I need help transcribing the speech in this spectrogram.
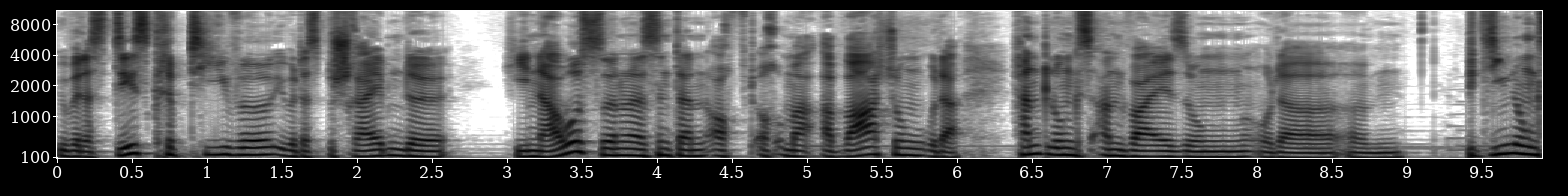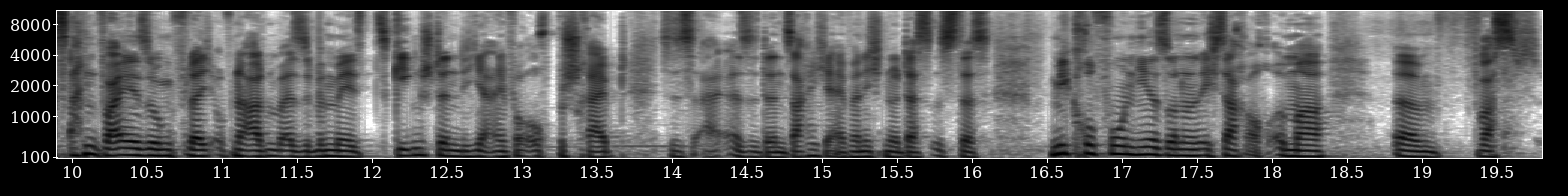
über das Deskriptive, über das Beschreibende hinaus, sondern das sind dann oft auch immer Erwartungen oder Handlungsanweisungen oder ähm, Bedienungsanweisungen vielleicht auf eine Art und Weise, wenn man jetzt Gegenstände hier einfach auch beschreibt, ist, also dann sage ich einfach nicht nur, das ist das Mikrofon hier, sondern ich sage auch immer, ähm, was,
